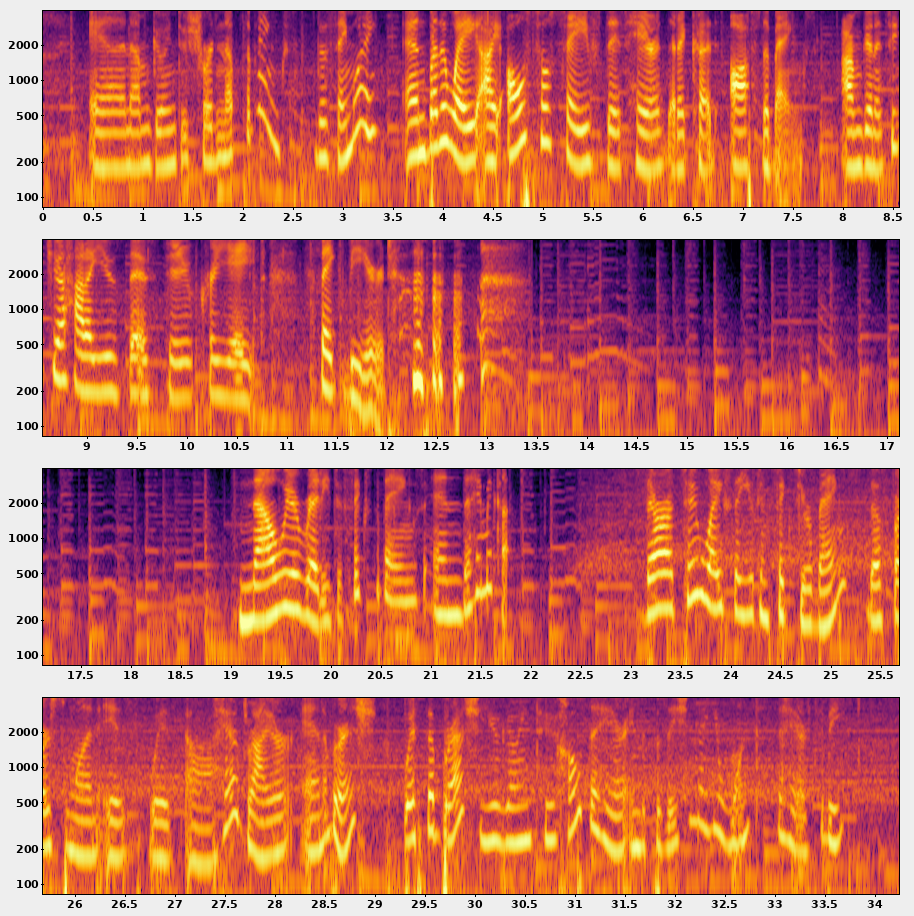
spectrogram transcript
and I'm going to shorten up the bangs the same way. And by the way, I also saved this hair that I cut off the bangs. I'm gonna teach you how to use this to create fake beard. now we're ready to fix the bangs and the hime cut. There are two ways that you can fix your bangs. The first one is with a hair dryer and a brush. With the brush, you're going to hold the hair in the position that you want the hair to be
